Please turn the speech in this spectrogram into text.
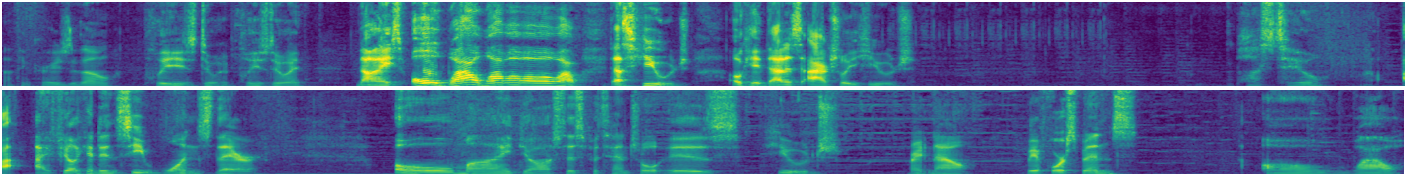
Nothing crazy though. Please do it. Please do it. Nice. Oh, wow, wow, wow, wow, wow. That's huge. Okay, that is actually huge. Plus two. I, I feel like I didn't see ones there. Oh my gosh, this potential is huge right now. We have four spins. Oh, wow.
